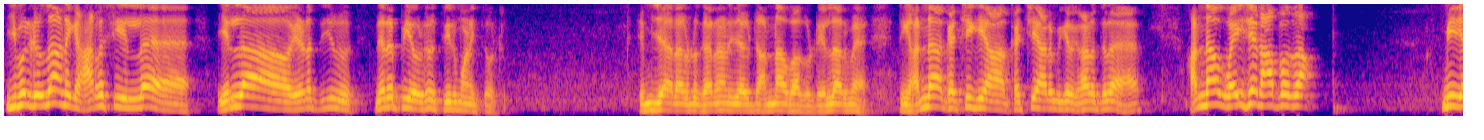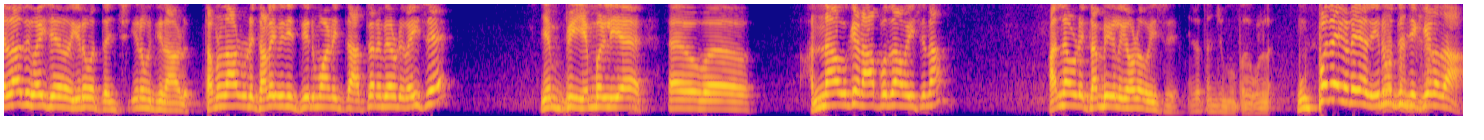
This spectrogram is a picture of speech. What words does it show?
இவர்கள் தான் அன்றைக்கி அரசியலில் எல்லா இடத்தையும் நிரப்பியவர்கள் தீர்மானித்தவர்கள். எம்ஜிஆர் ஆகட்டும் கருணாநிதி ஆகட்டும் அண்ணாவாகட்டும் எல்லாருமே. நீங்கள் அண்ணா கட்சிக்கு கட்சி ஆரம்பிக்கிற காலத்தில் அண்ணாவுக்கு வயசே நாற்பது தான். மீது எல்லாத்துக்கும் வயசு இருபத்தஞ்சு இருபத்தி நாலு. தமிழ்நாடுடைய தலைவிதி தீர்மானித்த அத்தனை பேருடைய வயசே எம்பி எம்எல்ஏ அண்ணாவுக்கே நாற்பது தான் வயசுனா? அண்ணாவுடைய தம்பிகளுக்கு எவ்வளோ வயசு? இருபத்தஞ்சு முப்பதுக்குள்ள. முப்பதே கிடையாது இருபத்தஞ்சு கீழே தான்.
